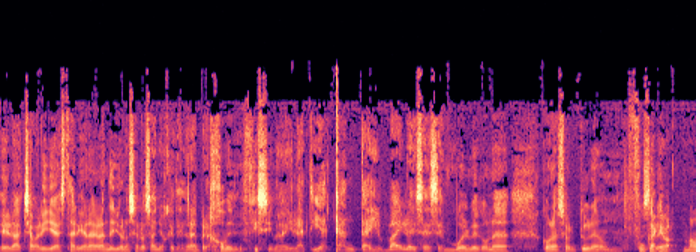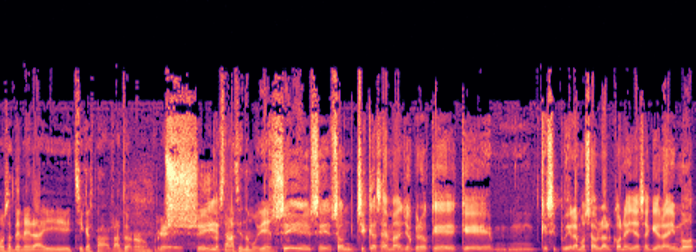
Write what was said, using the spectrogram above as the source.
eh, la chavalilla esta Ariana Grande, yo no sé los años que tendrá, pero es jovencísima y la tía canta y baila y se desenvuelve con una con una soltura un O sea que va- vamos a tener ahí chicas para el rato, ¿no? Porque lo están haciendo muy bien. Sí, sí, son chicas, además, yo creo que, que, mm, que si pudiéramos hablar con ellas aquí ahora mismo,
